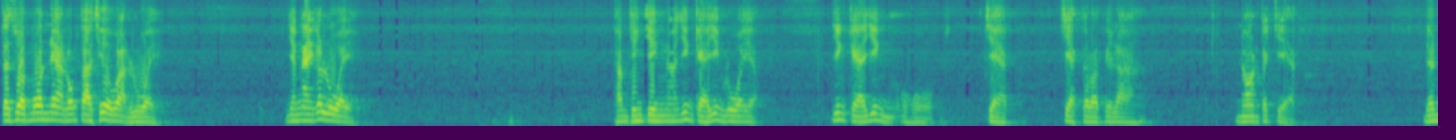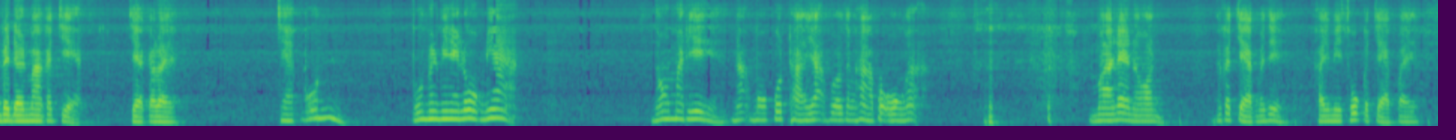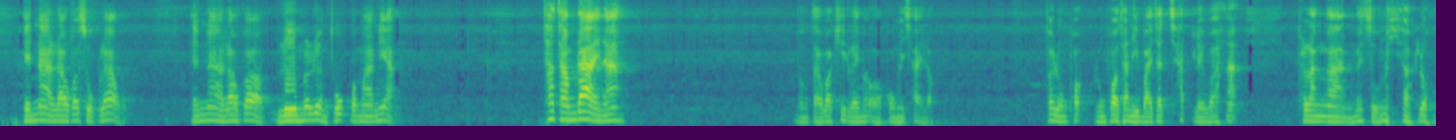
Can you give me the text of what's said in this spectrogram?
แต่สวดมนต์เนี่ยหลวงตาเชื่อว่ารวย ยังไงก็รวย ทำจริง ๆ นะ ยิ่งแก่ยิ่งรวยอะยิ่งแก่ยิ่งโอ้โหแจก แจกตลอดเวลา นอนก็แจก เดินไปเดินมาก็แจก แจกอะไร แจกบุญ บุญมันมีในโลกเนี่ยน้องมาที่นะโมพุทธายะ พวกเราทั้งห้าพระองค์อะมาแน่นอน แล้วก็แจกไปที่ ใครมีทุกข์ก็แจกไป เห็นหน้าเราก็สุขแล้ว เห็นหน้าเราก็ลืมแล้วเรื่องทุกข์ประมาณเนี้ยถ้าทำได้นะหลวงตาว่าคิดอะไรไม่ออกคงไม่ใช่หรอกเพราะหลวงพ่อหลวงพ่อท่านอธิบายชัดๆเลยว่า พลังงานไม่สูญไม่จากโลก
